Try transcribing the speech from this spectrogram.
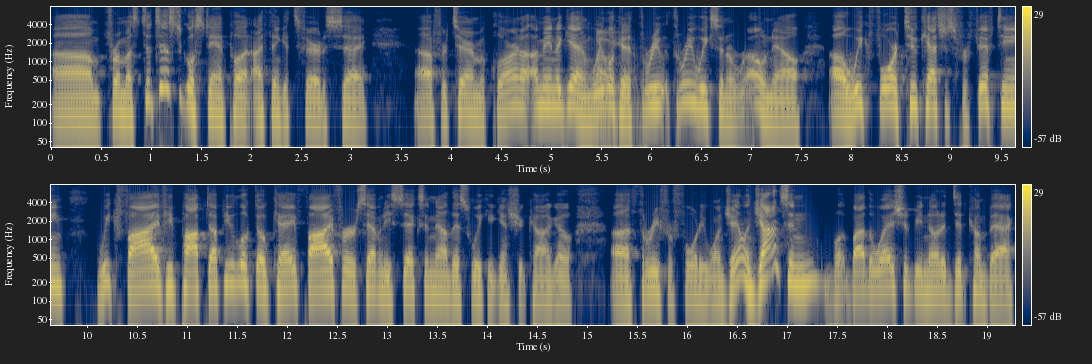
um, from a statistical standpoint. I think it's fair to say uh, for Terry McLaurin. I mean, again, we Oh, look yeah. at three three weeks in a row now. Uh, week four, two catches for fifteen. Week five, he popped up. He looked okay, five for seventy six, and now this week against Chicago, uh, three for forty one. Jalen Johnson, by the way, should be noted, did come back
